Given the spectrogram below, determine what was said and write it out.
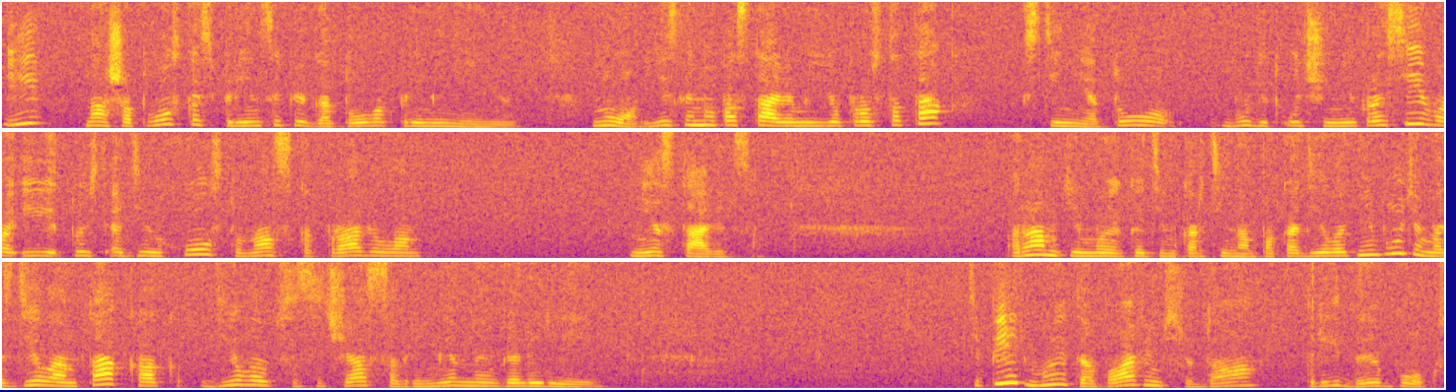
И наша плоскость в принципе готова к применению. Но если мы поставим ее просто так к стене, то будет очень некрасиво. И то есть один холст у нас, как правило, не ставится. Рамки мы к этим картинам пока делать не будем, а сделаем так, как делаются сейчас современные галереи. Теперь мы добавим сюда 3D бокс.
